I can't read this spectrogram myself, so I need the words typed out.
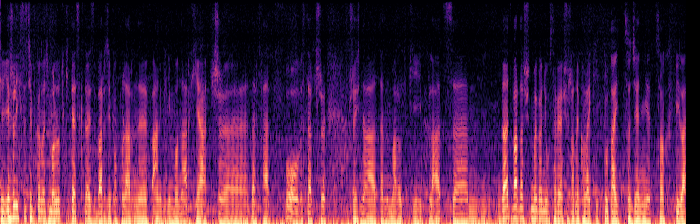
Jeżeli chcecie wykonać malutki test, kto jest bardziej popularny w Anglii, Monarchia czy The Fab Four, wystarczy przejść na ten malutki plac. Do Edwarda VII nie ustawia się żadne kolejki. Tutaj codziennie, co chwilę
